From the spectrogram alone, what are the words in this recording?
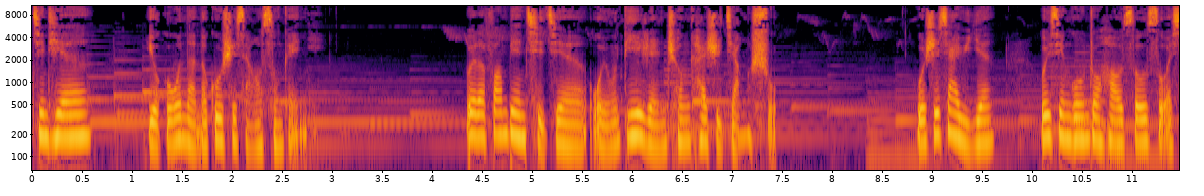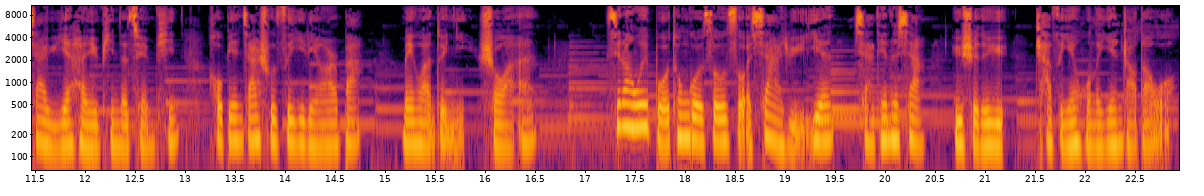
今天有个温暖的故事想要送给你。为了方便起见，我用第一人称开始讲述。我是夏雨嫣，微信公众号搜索“夏雨嫣汉语拼”的全拼，后边加数字一零二八，每晚对你说晚安。新浪微博通过搜索“夏雨嫣”，夏天的夏，雨水的雨，姹紫嫣红的嫣，找到我。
